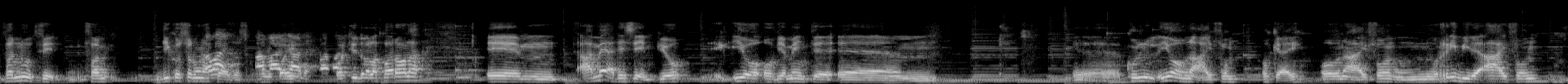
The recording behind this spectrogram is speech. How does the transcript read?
Vannuzzi fammi, dico solo una ah, cosa, scusami, vai, poi, vai, poi, ti do la parola. Ehm, a me, ad esempio, io ovviamente ehm, eh, con, io ho un iPhone, ok? Ho un iPhone, un orribile iPhone.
